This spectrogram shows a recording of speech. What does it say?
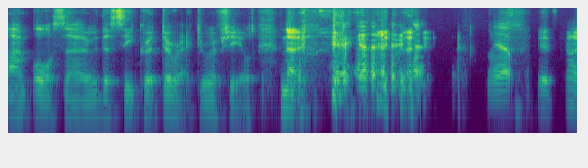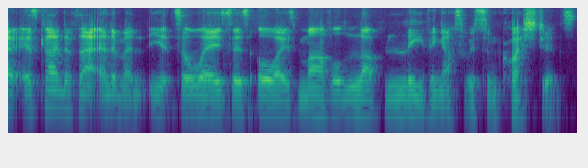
I'm also the secret director of Shield. No, yeah, it's it's kind of that element. It's always there's always Marvel love leaving us with some questions.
